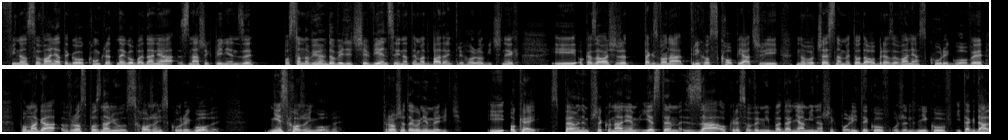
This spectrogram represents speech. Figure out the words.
finansowania tego konkretnego badania z naszych pieniędzy? Postanowiłem dowiedzieć się więcej na temat badań trychologicznych i okazało się, że tak zwana trichoskopia, czyli nowoczesna metoda obrazowania skóry głowy, pomaga w rozpoznaniu schorzeń skóry głowy. Nie schorzeń głowy. Proszę tego nie mylić. I okej, z pełnym przekonaniem jestem za okresowymi badaniami naszych polityków, urzędników itd.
